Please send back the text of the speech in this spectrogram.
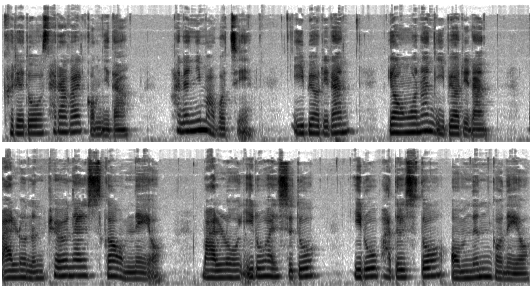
그래도 살아갈 겁니다. 하나님 아버지, 이별이란 영원한 이별이란 말로는 표현할 수가 없네요. 말로 이루할 수도 이루 받을 수도 없는 거네요.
